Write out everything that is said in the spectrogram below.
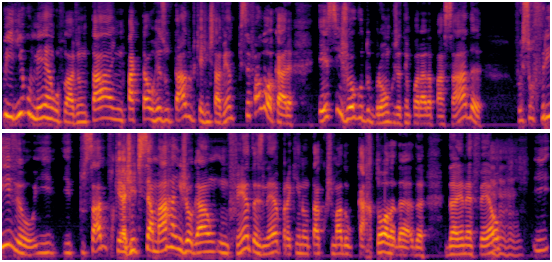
perigo mesmo, Flávio, não tá impactar o resultado do que a gente tá vendo? Porque você falou, cara, esse jogo do Broncos da temporada passada foi sofrível. E, e, tu sabe, porque a gente se amarra em jogar um, um Fantasy, né? Pra quem não tá acostumado, cartola da, da, da NFL. E,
